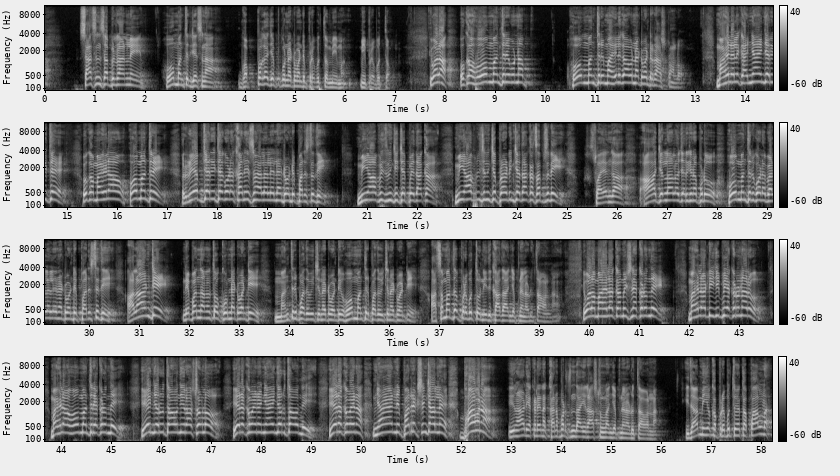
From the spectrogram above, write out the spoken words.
శాసనసభ్యురాల్ని హోంమంత్రి చేసిన గొప్పగా చెప్పుకున్నటువంటి ప్రభుత్వం మీ మీ ప్రభుత్వం. ఇవాళ ఒక హోంమంత్రి ఉన్న హోంమంత్రి మహిళగా ఉన్నటువంటి రాష్ట్రంలో మహిళలకు అన్యాయం జరిగితే ఒక మహిళ హోంమంత్రి రేపు జరిగితే కూడా కనీసం వెళ్ళలేనటువంటి పరిస్థితి. మీ ఆఫీస్ నుంచి చెప్పేదాకా మీ ఆఫీస్ నుంచి ప్రకటించేదాకా సబ్సిడీ స్వయంగా ఆ జిల్లాలో జరిగినప్పుడు హోంమంత్రి కూడా వెళ్ళలేనటువంటి పరిస్థితి. అలాంటి నిబంధనలతో కూడినటువంటి మంత్రి పదవి ఇచ్చినటువంటి హోంమంత్రి పదవి ఇచ్చినటువంటి అసమర్థ ప్రభుత్వం నీది కాదా అని చెప్పి నేను అడుగుతా ఉన్నా. ఇవాళ మహిళా కమిషన్ ఎక్కడుంది? మహిళా డీజీపీ ఎక్కడున్నారు? మహిళా హోంమంత్రి ఎక్కడుంది? ఏం జరుగుతూ ఉంది ఈ రాష్ట్రంలో? ఏ రకమైన న్యాయం జరుగుతూ ఉంది? ఏ రకమైన న్యాయాన్ని పరిరక్షించాలనే భావన ఈనాడు ఎక్కడైనా కనపడుతుందా ఈ రాష్ట్రంలో అని చెప్పి నేను అడుగుతా ఉన్నా. ఇదా మీ యొక్క ప్రభుత్వం యొక్క పాలన.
